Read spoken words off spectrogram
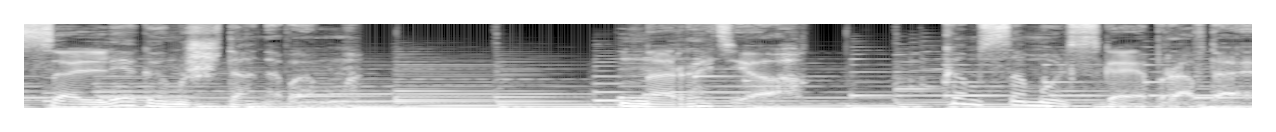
с Олегом Ждановым на радио «Комсомольская правда».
